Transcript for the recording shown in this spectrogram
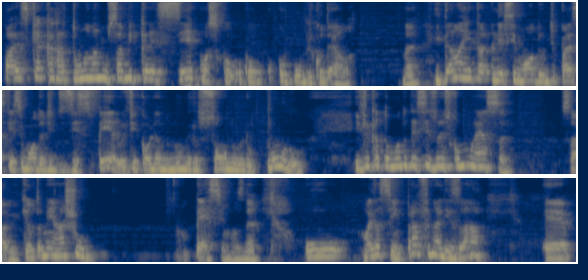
parece que a Cartoon ela não sabe crescer com, as, com, com, o público dela. Né? Então ela entra nesse modo de. Parece que esse modo de desespero e fica olhando número só um número puro e fica tomando decisões como essa. Sabe? Que eu também acho péssimas, né? O, mas assim, para finalizar, é,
